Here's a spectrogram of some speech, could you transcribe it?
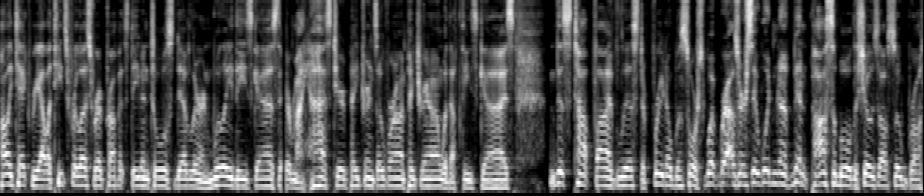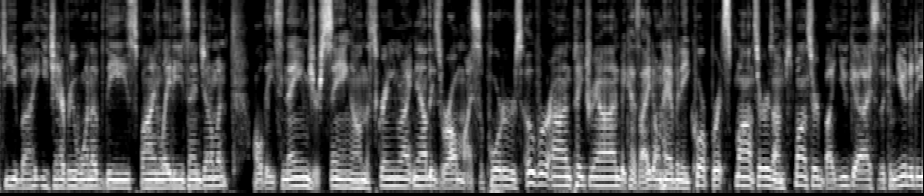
Polytech, Realities for Less, Red Prophet, Steven Tools, Devler, and Willie. These guys, they're my highest tiered patrons over on Patreon. Without these guys, this top five list of free and open source web browsers, it wouldn't have been possible. The show is also brought to you by each and every one of these fine ladies and gentlemen. All these names you're seeing on the screen right now, these are all my supporters over on Patreon because I don't have any corporate sponsors. I'm sponsored by you guys, the community.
